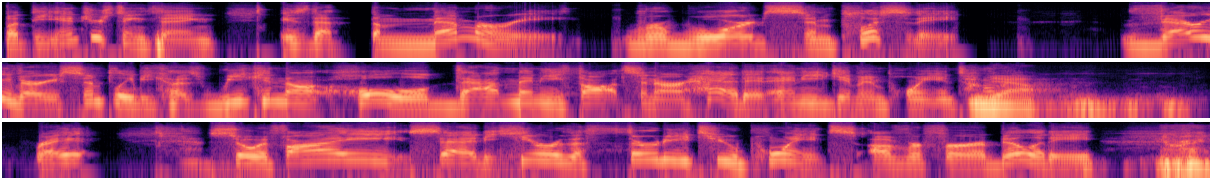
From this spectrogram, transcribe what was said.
But the interesting thing is that the memory rewards simplicity very very simply because we cannot hold that many thoughts in our head at any given point in time. Yeah. right so if i said here are the 32 points of referability Right.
